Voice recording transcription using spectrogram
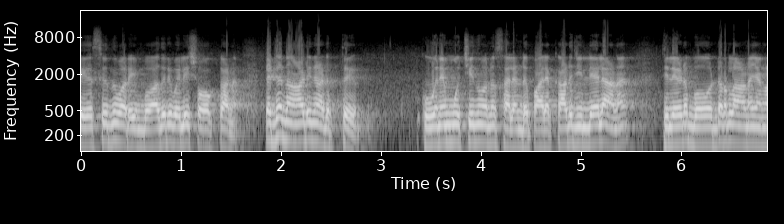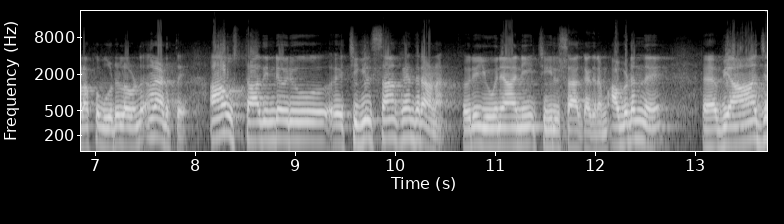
കേസ് എന്ന് പറയുമ്പോൾ അതൊരു വലിയ ഷോക്കാണ്. എന്റെ നാടിനടുത്ത് കൂനമൂച്ചി എന്ന് പറഞ്ഞ സ്ഥലമുണ്ട്. പാലക്കാട് ജില്ലയിലാണ്. ജില്ലയുടെ ബോർഡറിലാണ് ഞങ്ങളൊക്കെ വീടുകളുണ്ട് അങ്ങനെ അടുത്ത്. ആ ഉസ്താദിന്റെ ഒരു ചികിത്സാ കേന്ദ്രമാണ്. ഒരു യുനാനി ചികിത്സാ കേന്ദ്രം. അവിടുന്ന് വ്യാജ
